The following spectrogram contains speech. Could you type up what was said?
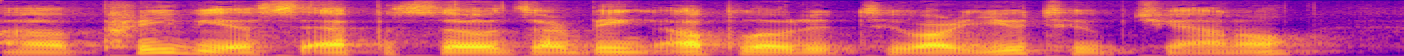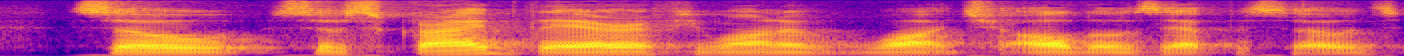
uh, previous episodes are being uploaded to our YouTube channel. So subscribe there if you want to watch all those episodes.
